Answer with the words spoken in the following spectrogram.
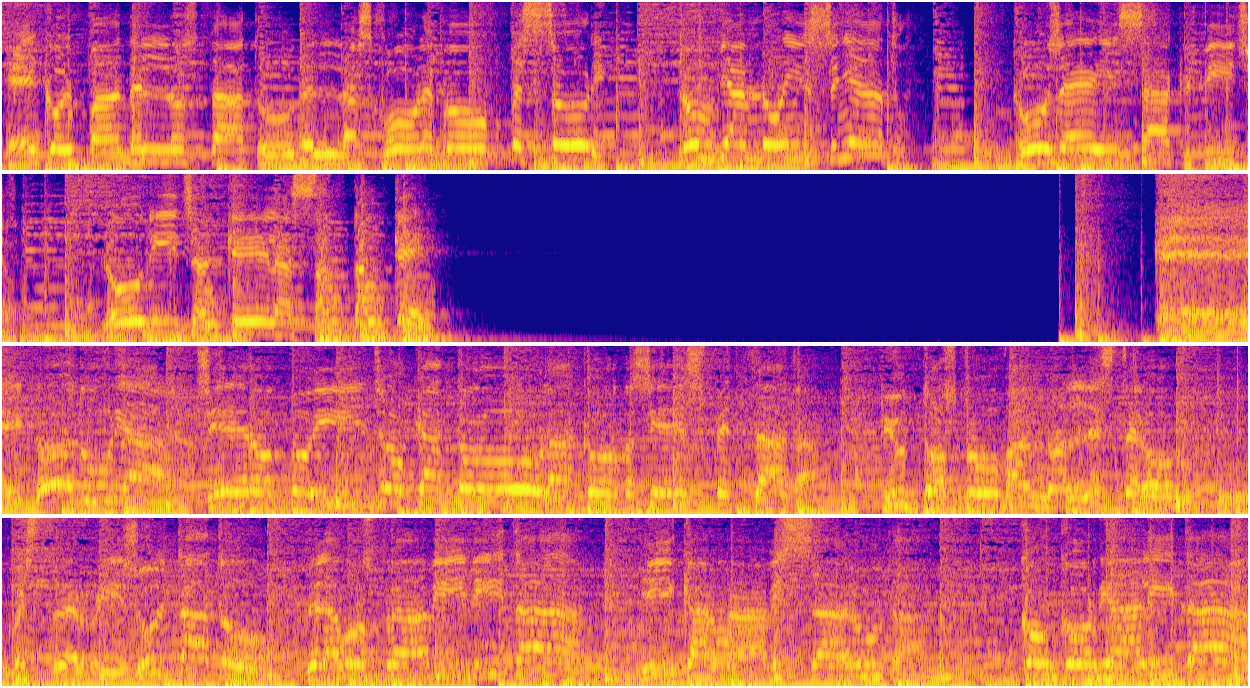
che è colpa dello Stato, della scuola e professori. Non vi hanno insegnato cos'è il sacrificio, lo dice anche la Sant'Anché. Che goduria, si è rotto il giocattolo, la corda si è spezzata, piuttosto vanno all'estero. Questo è il risultato della vostra avidità, il karma vi saluta con cordialità.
